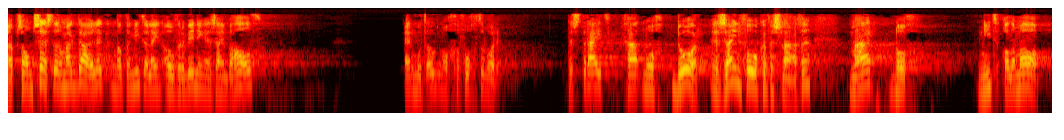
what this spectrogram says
Maar Psalm 60 maakt duidelijk dat er niet alleen overwinningen zijn behaald, er moet ook nog gevochten worden. De strijd gaat nog door. Er zijn volken verslagen, maar nog niet allemaal.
